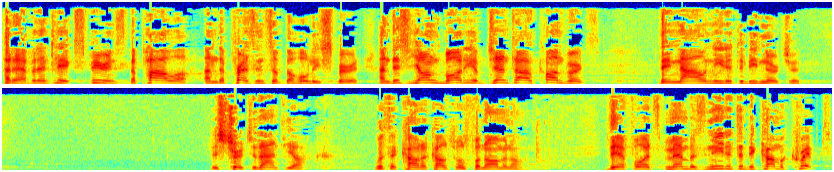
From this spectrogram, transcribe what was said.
had evidently experienced the power and the presence of the Holy Spirit. And this young body of Gentile converts, they now needed to be nurtured. This church at Antioch was a countercultural phenomenon. Therefore, its members needed to become equipped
